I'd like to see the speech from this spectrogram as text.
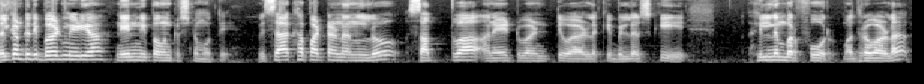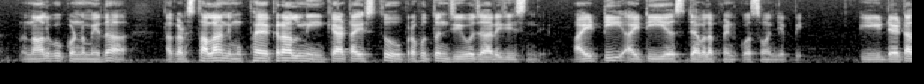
Welcome to the Bird Media నేను మీ పవన్ కృష్ణమూర్తి. విశాఖపట్టణంలో సత్వ అనేటువంటి వాళ్ళకి బిల్డర్స్కి హిల్ నెంబర్ ఫోర్ మధురవాడ నాలుగు కొండ మీద అక్కడ స్థలాన్ని ముప్పై ఎకరాలని కేటాయిస్తూ ప్రభుత్వం జీవో జారీ చేసింది. ఐటీ ఐటీఎస్ డెవలప్మెంట్ కోసం అని చెప్పి. ఈ డేటా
